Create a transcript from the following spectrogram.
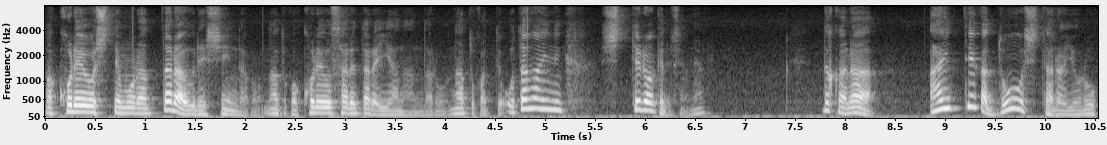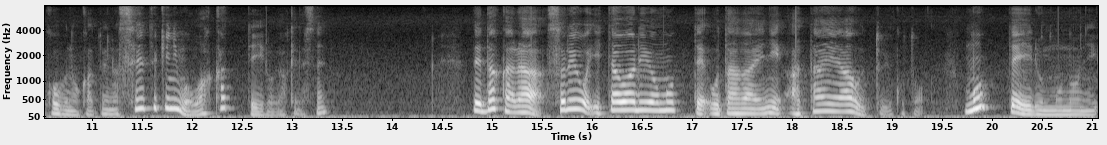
まあ、これをしてもらったら嬉しいんだろうなとかこれをされたら嫌なんだろうなとかってお互いに知ってるわけですよね。だから相手がどうしたら喜ぶのかというのは性的にも分かっているわけですね。でだからそれをいたわりを持ってお互いに与え合うということ持っているものに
